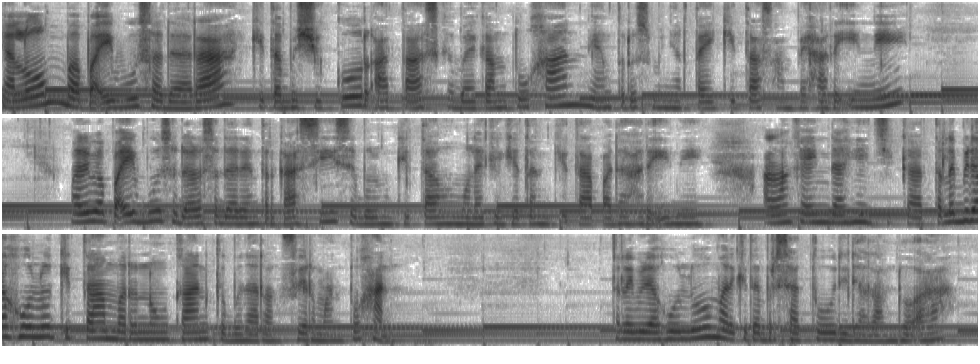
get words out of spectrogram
Shalom Bapak Ibu Saudara, kita bersyukur atas kebaikan Tuhan yang terus menyertai kita sampai hari ini. Mari Bapak Ibu Saudara-saudara yang terkasih, sebelum kita memulai kegiatan kita pada hari ini, alangkah indahnya jika terlebih dahulu kita merenungkan kebenaran firman Tuhan. Terlebih dahulu mari kita bersatu di dalam doa.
